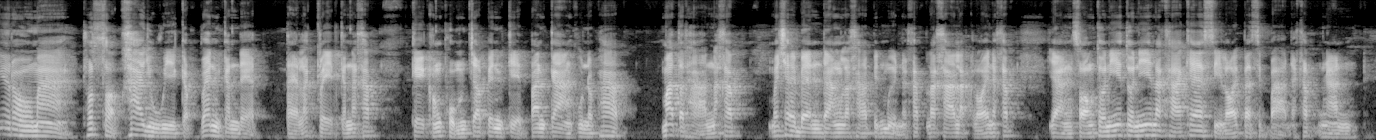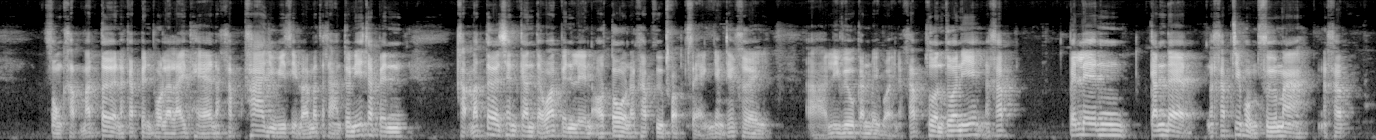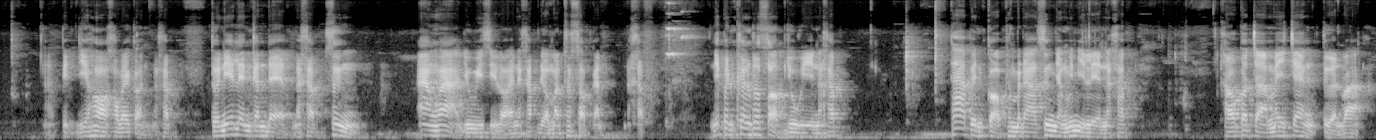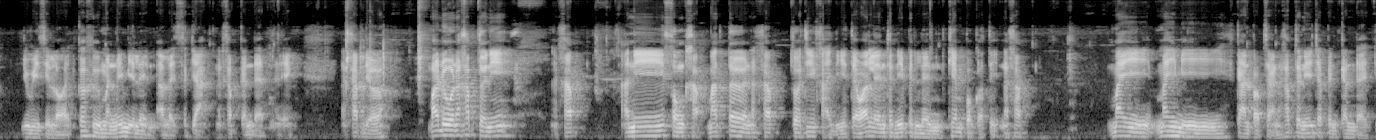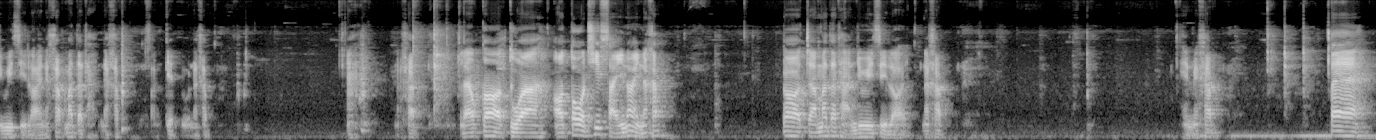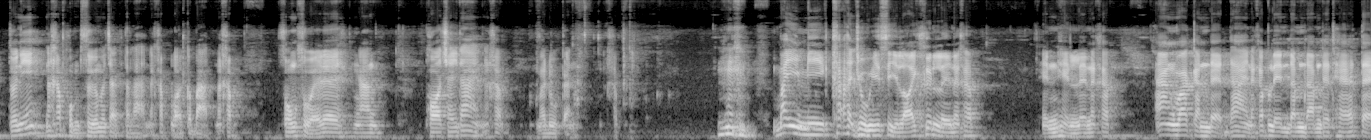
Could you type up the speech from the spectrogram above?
นี่เรามาทดสอบค่า UV กับแว่นกันแดดแต่ละเกรดกันนะครับ เกรดของผมจะเป็นเกรดปานกลางคุณภาพมาตรฐานนะครับ ไม่ใช่แบรนด์ดังราคาเป็นหมื่นนะครับ ราคาหลักร้อยนะครับ อย่าง 2 ตัวนี้ตัวนี้ราคาแค่ 480 บาทนะครับ งานส่งขับมัตเตอร์นะครับ เป็นโพลาไรต์แท้นะครับ ค่า UV 400 มาตรฐาน ตัวนี้จะเป็นขับมัตเตอร์เช่นกัน แต่ว่าเป็นเลนออโต้นะครับ คือปรับแสงอย่างที่เคย รีวิวกันบ่อยๆนะครับ ส่วนตัวนี้นะครับ เป็นเลนกันแดดนะครับที่ผมซื้อมานะครับอ่าปิดยี่ห้อเข้าไว้ก่อนนะครับ ตัวนี้เลนกันแดดนะครับ ซึ่งอ้างว่า UV 400 นะครับ เดี๋ยวมาทดสอบกันนะครับ นี่เป็นเครื่องทดสอบ UV นะครับ ถ้าเป็นกรอบธรรมดาซึ่งยังไม่มีเลนนะครับเขาก็จะไม่แจ้งเตือนว่า UV 400 ก็คือมันไม่มีเลนอะไรสักอย่างนะครับ กันแดดนั่นเองนะครับ เดี๋ยว มาดูนะครับตัวนี้นะครับ อันนี้ทรงขับมัตเตอร์นะครับ ตัวที่ขายดี แต่ว่าเลนส์ตัวนี้เป็นเลนส์เข้มปกตินะครับ ไม่ไม่มีการปรับแสงนะครับ ตัวนี้จะเป็นกันแดด UV 400 นะครับ มาตรฐานนะครับ สังเกตดูนะครับนะครับ แล้วก็ตัวออโต้ที่ใสหน่อยนะครับ ก็จะมาตรฐาน UV 400 นะครับ เห็นไหมครับ แต่ตัวนี้นะครับผมซื้อมาจากตลาดนะครับร้อยกว่าบาทนะครับ ทรงสวยเลยงานพอใช้ได้นะครับ มาดูกันนะครับ ไม่มีค่า UV 400 ขึ้นเลยนะครับ เห็นเห็นเลยนะครับ อ้างว่ากันแดดได้นะครับ เลนดำๆแท้ๆแต่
